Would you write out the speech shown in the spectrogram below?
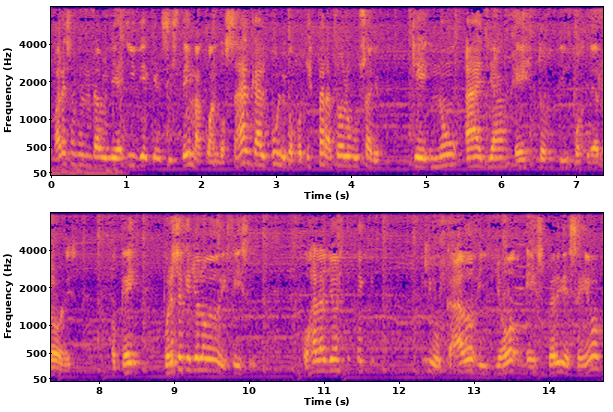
tapar esa vulnerabilidad y de que el sistema cuando salga al público, porque es para todos los usuarios, que no haya estos tipos de errores. ¿Ok? Por eso es que yo lo veo difícil. Ojalá yo esté equivocado y yo espero y deseo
